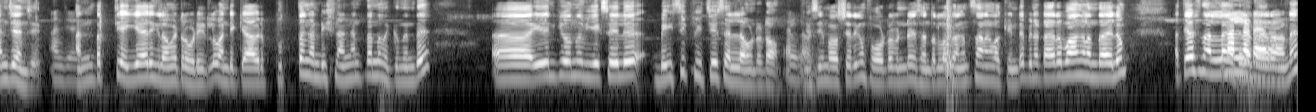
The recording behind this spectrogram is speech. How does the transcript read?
അഞ്ച് അഞ്ച്. അൻപത്തി അയ്യായിരം കിലോമീറ്റർ ഓടിയിട്ടുള്ള. വണ്ടിക്ക് ആ ഒരു പുത്തൻ കണ്ടീഷൻ അങ്ങനെ തന്നെ നിൽക്കുന്നുണ്ട്. എനിക്ക് തോന്നുന്നു വി എക്സ് ഐയിൽ ബേസിക് ഫീച്ചേഴ്സ് എല്ലാം ഉണ്ട് കേട്ടോ. Machine power steering power window central lock അങ്ങനത്തെ സാധനങ്ങളൊക്കെ ഉണ്ട്. പിന്നെ ടയർ ഭാഗങ്ങൾ എന്തായാലും അത്യാവശ്യം നല്ല ടയറാണ്.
